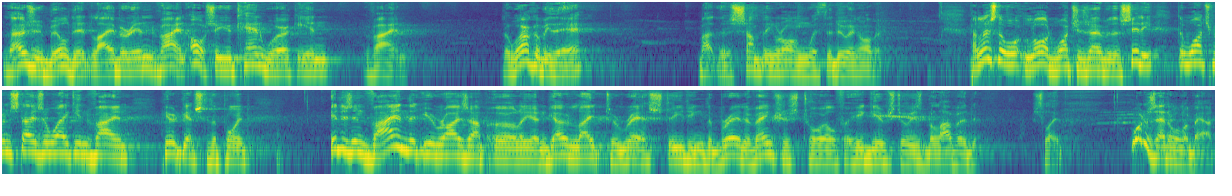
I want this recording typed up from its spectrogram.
those who build it labor in vain. Oh, so you can work in vain. The work will be there, but there's something wrong with the doing of it. Unless the Lord watches over the city, the watchman stays awake in vain. Here it gets to the point. It is in vain that you rise up early and go late to rest, eating the bread of anxious toil, for he gives to his beloved sleep. What is that all about?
